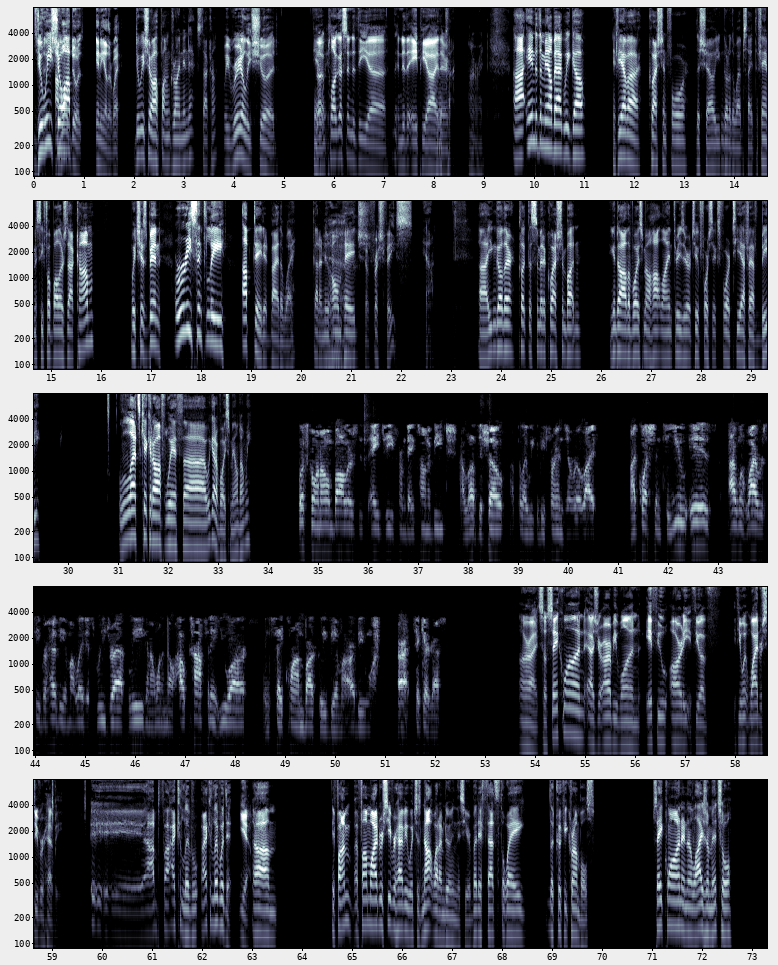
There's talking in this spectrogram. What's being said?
Do we I show won't up? do it any other way. Do we show up on groinindex.com? We really should. Yeah, Uh, we- plug us into the uh, into the API there. Okay. All right. Uh, into the mailbag we go. If you have a question for the show, you can go to the website, thefantasyfootballers.com, which has been recently updated, by the way. Got a new homepage. Got a fresh face. Yeah. Uh, you can go there, click the submit a question button. You can dial the voicemail hotline 302 464 TFFB. Let's kick it off with uh, we got a voicemail, don't we? What's going on, ballers? It's AG from Daytona Beach. I love the show. I feel like we could be friends in real life. My question to you is I went wide receiver heavy in my latest redraft league, and I want to know how confident you are in Saquon Barkley being my RB1. All right, take care, guys. All right. So Saquon as your RB one. If you already, if you have, if you went wide receiver heavy. I'm fi- I could live. I could live with it. Yeah. Um, if I'm if I'm wide receiver heavy, which is not what I'm doing this year, but if that's the way the cookie crumbles, Saquon and Elijah Mitchell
